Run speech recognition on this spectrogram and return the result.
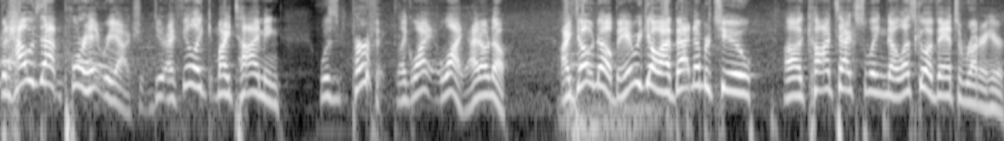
But how is that poor hit reaction? Dude, I feel like my timing was perfect. Like, why? Why? I don't know. I don't know, but here we go. At bat number two. Uh, contact swing. No, let's go advance a runner here.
